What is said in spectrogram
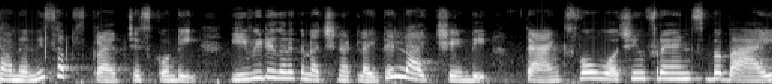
ఛానల్ని సబ్స్క్రైబ్ చేసుకోండి. ఈ వీడియో కనుక నచ్చినట్లయితే లైక్ చేయండి. Thanks for watching friends. Bye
